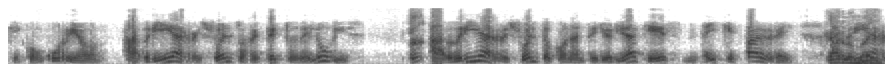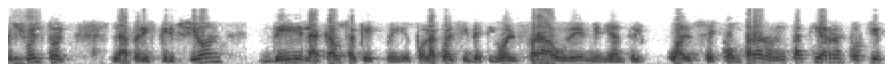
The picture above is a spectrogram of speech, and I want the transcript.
que concurrió habría resuelto respecto de Luis. Habría resuelto con anterioridad que es que es padre. Carlos habría resuelto la prescripción de la causa que eh, por la cual se investigó el fraude mediante el cual se compraron estas tierras porque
